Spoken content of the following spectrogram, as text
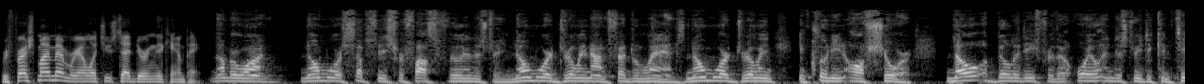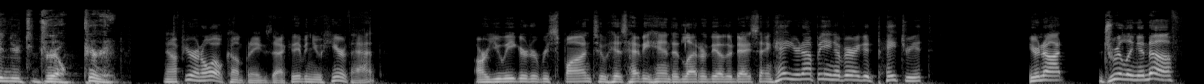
refresh my memory on what you said during the campaign. Number one, no more subsidies for fossil fuel industry. No more drilling on federal lands. No more drilling, including offshore. no ability for the oil industry to continue to drill, period. Now, if you're an oil company executive and you hear that, are you eager to respond to his heavy handed letter the other day saying, hey, you're not being a very good patriot? You're not drilling enough.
